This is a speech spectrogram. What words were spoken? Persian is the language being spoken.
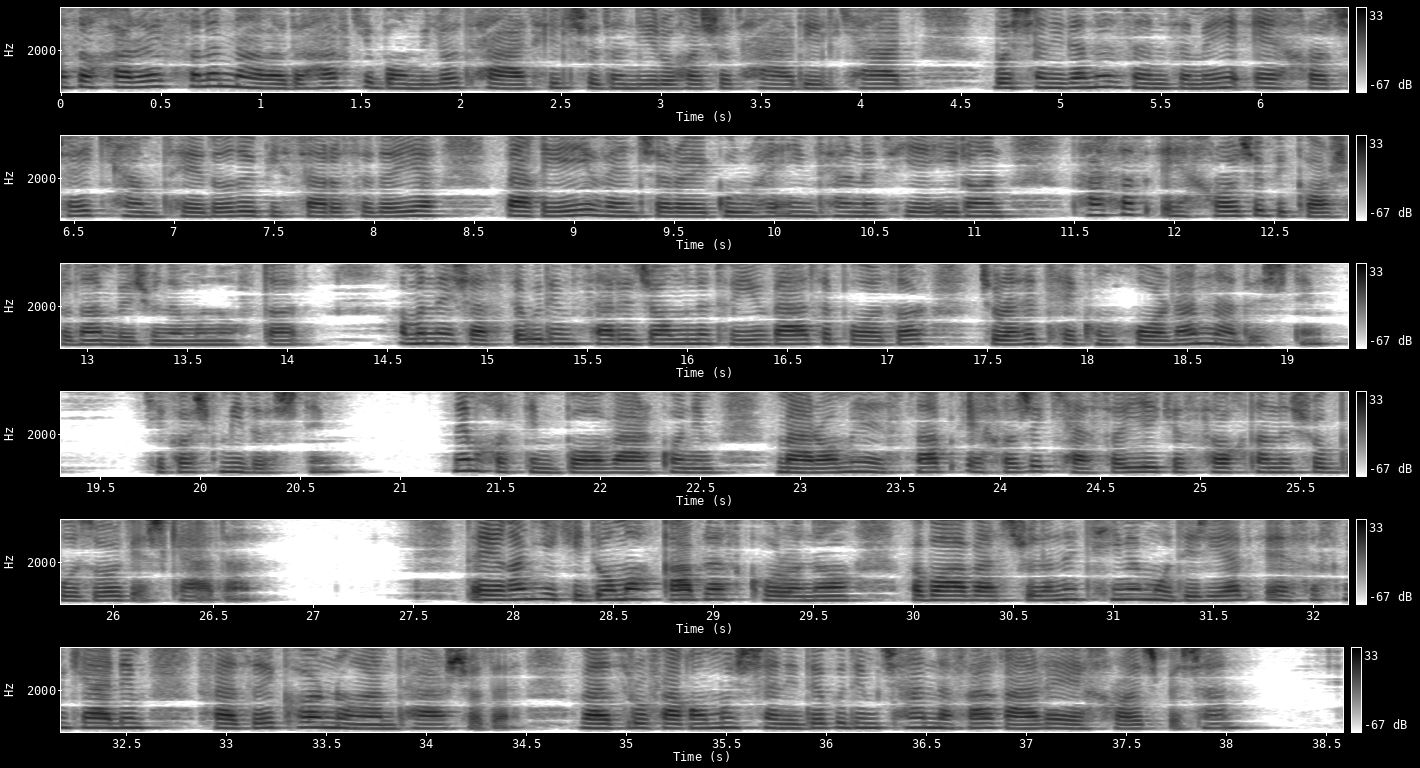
از آخرهای سال 97 که با میلو تعطیل شد و نیروهاش رو تعدیل کرد با شنیدن زمزمه اخراجهای کم تعداد و بی سر و صدای بقیه ونچرهای گروه اینترنتی ایران ترس از اخراج و بیکار شدن به جونمون افتاد اما نشسته بودیم سر جامون تو این وضع بازار جرأت تکون خوردن نداشتیم که کاش می داشتیم. نمی‌خواستیم باور کنیم مرام اسنپ اخراج کساییه که ساختنش رو بزرگش کردن. دقیقا یکی دو ماه قبل از کرونا و با عوض شدن تیم مدیریت احساس می‌کردیم فضای کار ناامتر شده و از رفقامون شنیده بودیم چند نفر قرار اخراج بشن.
